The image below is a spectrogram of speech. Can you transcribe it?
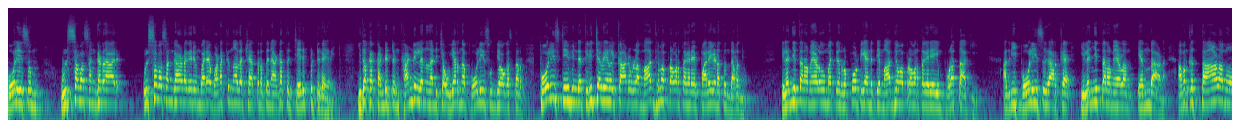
പോലീസും ഉത്സവ സംഘടന ഉത്സവ സംഘാടകരും വരെ വടക്കുന്നാഥ ക്ഷേത്രത്തിനകത്ത് ചെരുപ്പിട്ട് കയറി. ഇതൊക്കെ കണ്ടിട്ടും കണ്ടില്ലെന്ന് നടിച്ച ഉയർന്ന പോലീസ് ഉദ്യോഗസ്ഥർ പോലീസ് ചീഫിന്റെ തിരിച്ചറിയൽ കാർഡുള്ള മാധ്യമപ്രവർത്തകരെ പലയിടത്തും തടഞ്ഞു. ഇലഞ്ഞിത്തറ മേളവും മറ്റും റിപ്പോർട്ട് ചെയ്യാനെത്തിയ മാധ്യമപ്രവർത്തകരെയും പുറത്താക്കി. അതിന് ഈ പോലീസുകാർക്ക് ഇലഞ്ഞിത്തറ മേളം എന്താണ്? അവർക്ക് താളമോ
